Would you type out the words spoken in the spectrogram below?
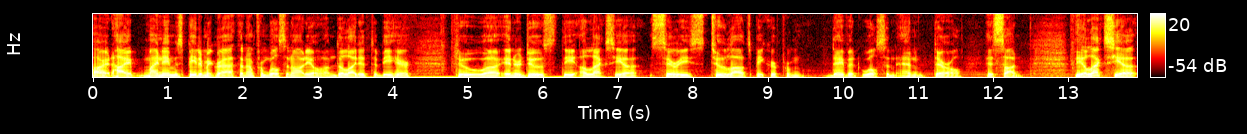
All right, hi, my name is Peter McGrath and I'm from Wilson Audio. I'm delighted to be here to uh, introduce the Alexia Series 2 loudspeaker from David Wilson and Daryl, his son. The Alexia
